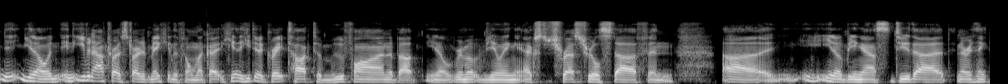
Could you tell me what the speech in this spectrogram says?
you know, and, and, even after I started making the film, like I, he, he did a great talk to MUFON about you know remote viewing extraterrestrial stuff, and uh, you know being asked to do that and everything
